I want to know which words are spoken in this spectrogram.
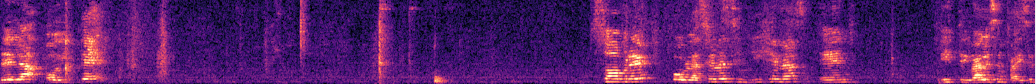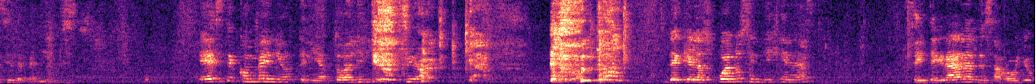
de la OIT sobre poblaciones indígenas en, y tribales en países independientes. Este convenio tenía toda la intención de que los pueblos indígenas se integraran al desarrollo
